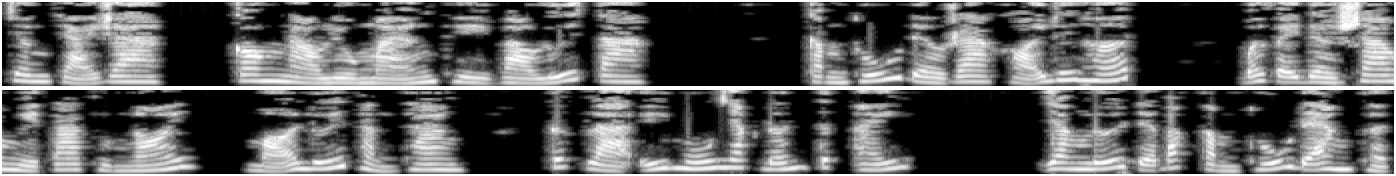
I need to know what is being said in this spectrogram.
chân chạy ra, con nào liều mạng thì vào lưới ta. Cầm thú đều ra khỏi lưới hết, bởi vậy đời sau người ta thường nói, mở lưới thành thang, tức là ý muốn nhắc đến tích ấy. Giăng lưới để bắt cầm thú để ăn thịt,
